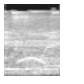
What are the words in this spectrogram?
is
